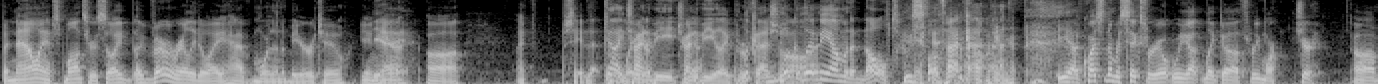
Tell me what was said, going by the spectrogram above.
but now I have sponsors, so I, I very rarely do I have more than a beer or two in Yeah, here. Uh, I save that. You're, like, trying to later. be- trying to be, like, Look professional. Look, at me, I'm an adult. Who saw that coming? yeah. Question number six for. We got like uh, three more. Sure. Uh,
